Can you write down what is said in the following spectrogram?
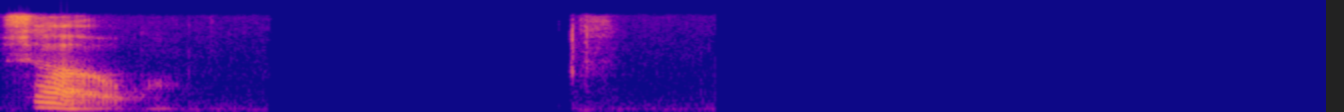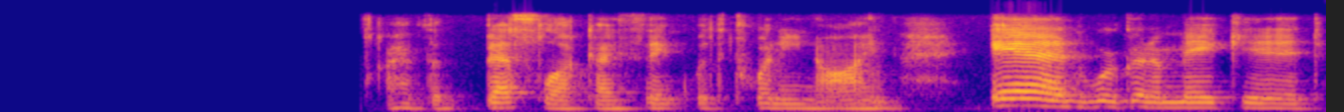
so I have the best luck, I think, with 29. And we're going to make it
